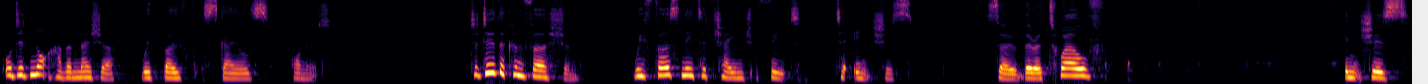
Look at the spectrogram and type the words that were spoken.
or did not have a measure with both scales on it. To do the conversion, we first need to change feet to inches. So there are 12 inches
